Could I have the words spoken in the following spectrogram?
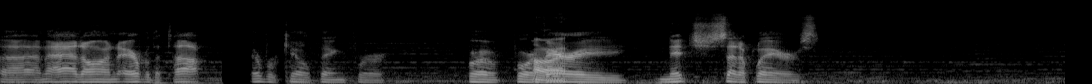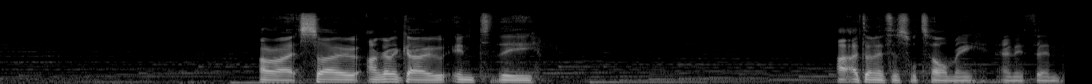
uh, an add-on over the top overkill thing for for for a All right. Niche set of players. All right, so I'm gonna go into the. I, I don't know if this will tell me anything.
